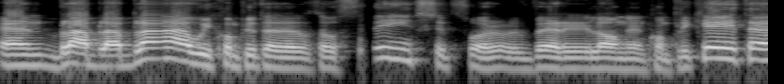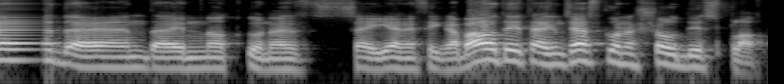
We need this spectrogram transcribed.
And blah, blah, blah, we computed a lot of things. It's very long and complicated and I'm not gonna say anything about it. I'm just gonna show this plot.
